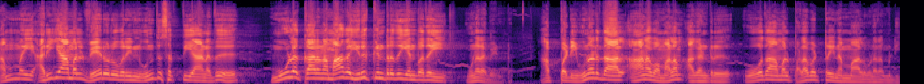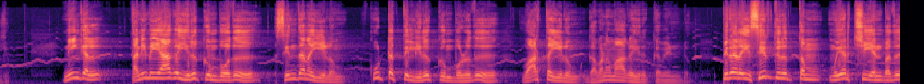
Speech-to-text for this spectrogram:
நம்மை அறியாமல் வேறொருவரின் உந்து சக்தியானது மூல காரணமாக இருக்கின்றது என்பதை உணர வேண்டும். அப்படி உணர்ந்தால் ஆணவ மலம் அகன்று ஓதாமல் பலவற்றை நம்மால் உணர முடியும். நீங்கள் தனிமையாக இருக்கும்போது சிந்தனையிலும் கூட்டத்தில் இருக்கும் பொழுது வார்த்தையிலும் கவனமாக இருக்க வேண்டும். பிறரை சீர்திருத்தம் முயற்சி என்பது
